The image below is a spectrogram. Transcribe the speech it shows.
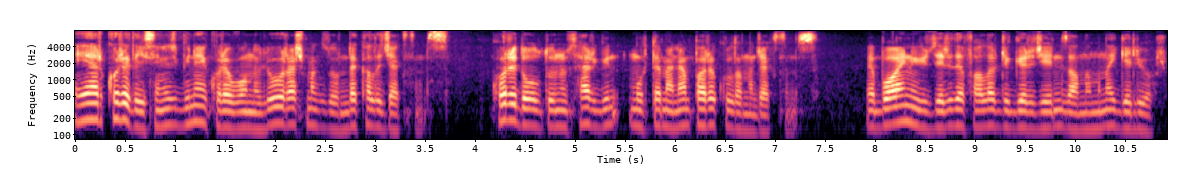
Eğer Kore'deyseniz Güney Kore wonu ile uğraşmak zorunda kalacaksınız. Kore'de olduğunuz her gün muhtemelen para kullanacaksınız. Ve bu aynı yüzleri defalarca göreceğiniz anlamına geliyor.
